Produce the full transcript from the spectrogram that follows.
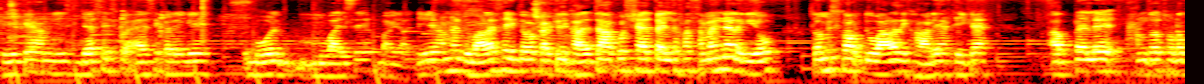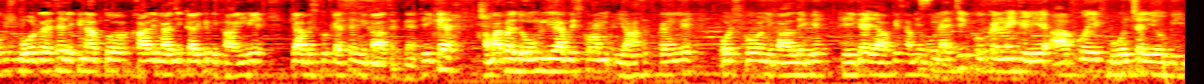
ठीक है हम जैसे इसको ऐसे करेंगे तो बॉल मोबाइल से बाहर आ ये हमने दोबारा से एक दफ़ा करके दिखा देते हैं। आपको शायद पहली दफ़ा समझ ना लगी हो तो हम इसको आप दोबारा दिखा रहे हैं ठीक है? अब पहले हम तो थोड़ा कुछ बोल रहे थे लेकिन अब तो खाली मैजिक करके दिखाएँगे कि आप इसको कैसे निकाल सकते हैं ठीक है? हमारे पास दो उंगलियाँ अब इसको हम यहाँ से करेंगे और इसको निकाल देंगे ठीक है? ये आपके सामने इस मैजिक को करने के लिए आपको एक बॉल चाहिए होगी।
